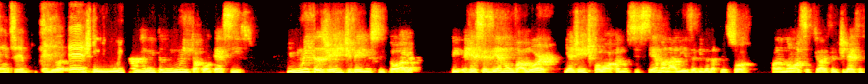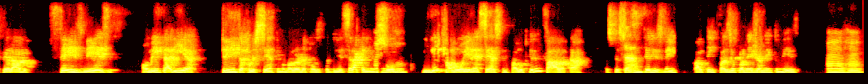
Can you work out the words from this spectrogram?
Entendi. Entendeu? É. A gente tem muita, muita, muito acontece isso. E muita gente vem no escritório recebendo um valor e a gente coloca no sistema, analisa a vida da pessoa, fala, nossa senhora, se ele tivesse esperado seis meses, aumentaria 30% no valor da aposentadoria. Será que ele não Uhum. soube? Ninguém falou, o INSS não falou, porque não fala, tá? As pessoas, Tá. infelizmente, falam, tem que fazer o planejamento mesmo. Uhum.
